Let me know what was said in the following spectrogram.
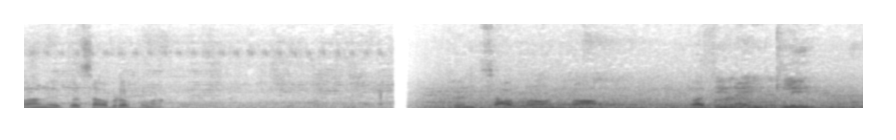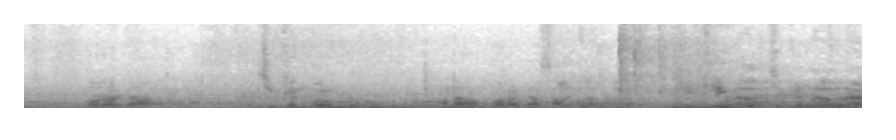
வாங்க இப்போ சாப்பிட போகலாம் ஃப்ரெண்ட்ஸ் சாப்பிட வந்துட்டோம். பார்த்தீங்கன்னா இட்லி பரோட்டா சிக்கன் குழம்பு. ஆனால் பரோட்டா சாப்பிடலாம் இட்லி சிக்கன் குழம்பு.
